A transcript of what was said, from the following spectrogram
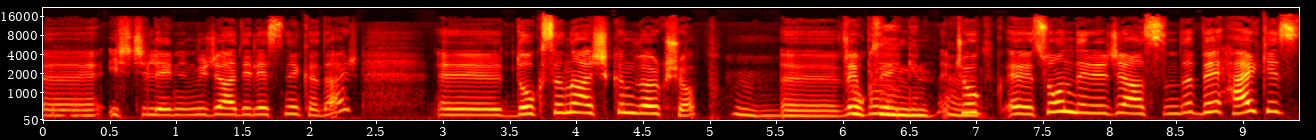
e, işçilerinin mücadelesine kadar e, 90'ı aşkın workshop Hı hı. e, ve Çok bu- zengin. evet. çok evet, son derece aslında ve herkes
